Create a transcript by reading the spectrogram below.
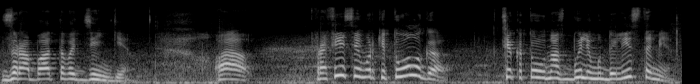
зарабатывать деньги. А профессия маркетолога, те, которые у нас были моделистами –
